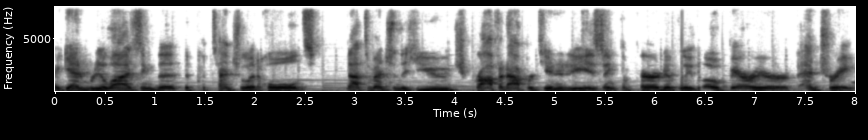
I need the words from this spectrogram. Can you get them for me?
again, realizing the, the potential it holds, not to mention the huge profit opportunities and comparatively low barrier of entry.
